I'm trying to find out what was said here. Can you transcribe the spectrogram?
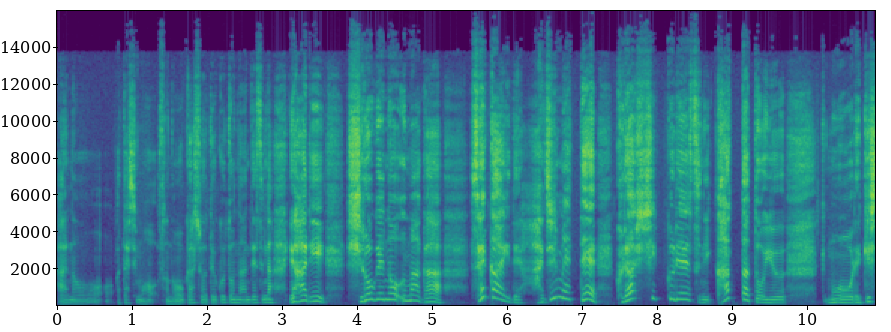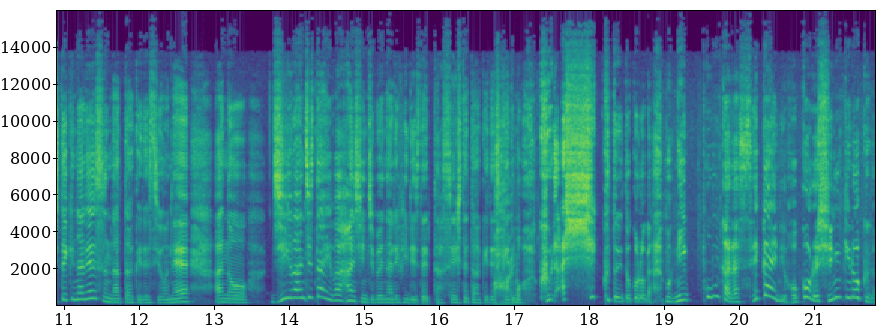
あの私もその桜花賞ということなんですがやはり白毛の馬が世界で初めてクラシックレースに勝ったというもう歴史的なレースになったわけですよね。あの G1 自体は阪神ジュベナリフィリスで達成してたわけですけれども、はい、クラシックというところがもう日本から世界に誇る新記録が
